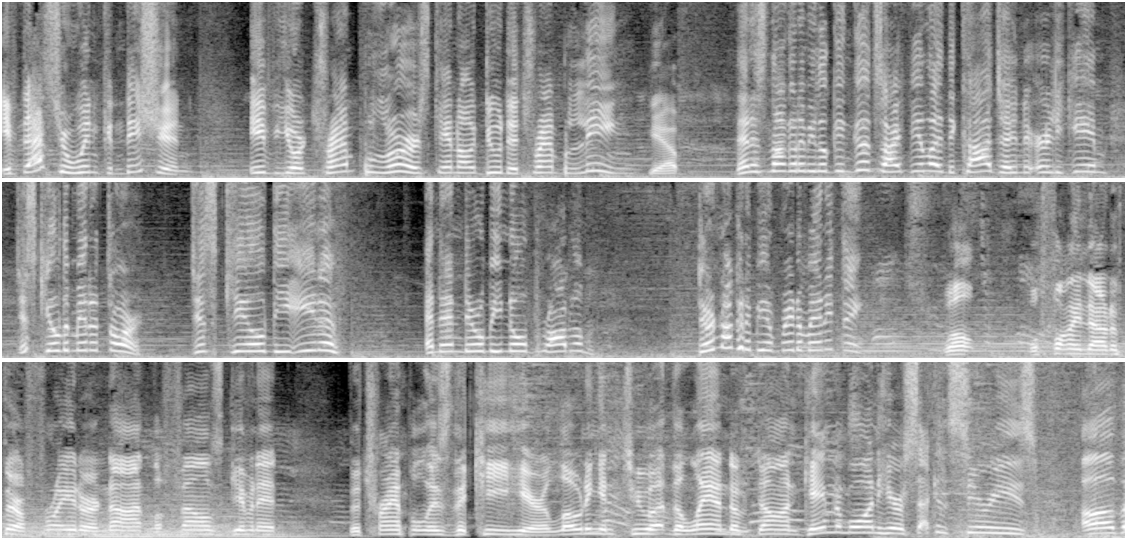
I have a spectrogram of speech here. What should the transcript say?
if that's your win condition, if your tramplers cannot do the trampling, Yep. then it's not going to be looking good. So I feel like the Kaja in the early game, just kill the Minotaur. Just kill the Edith. And then there will be no problem. They're not going to be afraid of anything. Well, we'll find out if they're afraid or not. LaFell's giving it. The trample is the key here. Loading into uh, the land of Dawn. Game number one here, second series of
